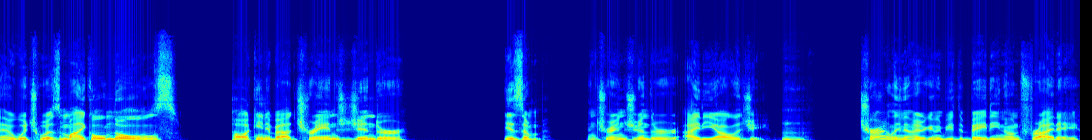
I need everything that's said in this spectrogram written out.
uh, which was Michael Knowles talking about transgenderism and transgender ideology. Mm. Charlie and I are going to be debating on Friday.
